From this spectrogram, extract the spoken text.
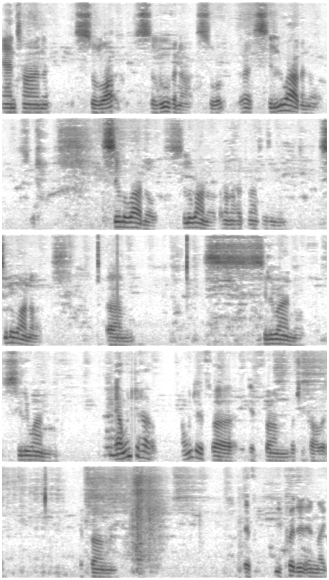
Anton Siluanov. Siluanov. Siluanov. Siluanov. I don't know how to pronounce his name. Siluanov. Um, Siluanov. Siluanov. Yeah, I wonder how. I wonder if uh, if um, what you call it, if um, if you put it in like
